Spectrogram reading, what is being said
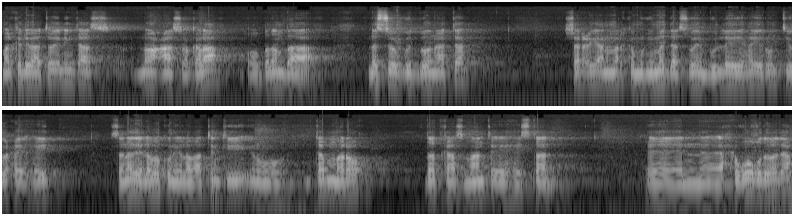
marka dhibaatooyin intaas noocaas oo kale ah oo badan baa la soo gudboonaata sharcigan marka muhiimaddaas weyn buu leeyahay runtii waxay ahayd sanadii laba kun iyo labaatankii inuu inta maro dadkaas maanta ay haystaan xuquuqdooda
